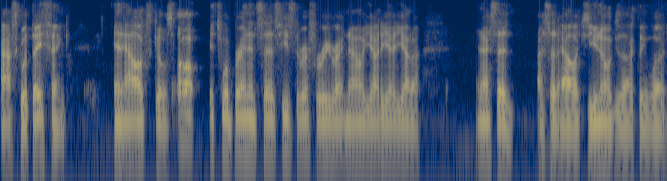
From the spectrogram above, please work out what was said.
ask what they think?" And Alex goes, "Oh, it's what Brandon says. He's the referee right now. Yada yada yada." And I said, "I said, Alex, you know exactly what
